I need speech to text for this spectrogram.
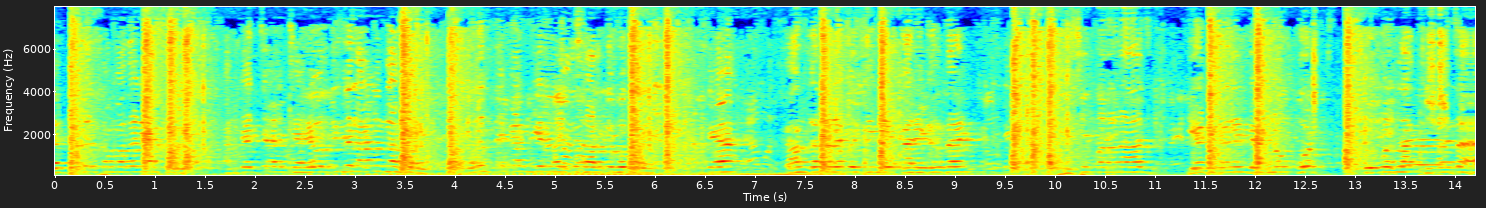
जनता जर समाधानी असेल आणि त्याच्या चेहऱ्यावरती जर आनंद असेल तरच ते काम केलं सार्थक होतं त्या काम करणाऱ्यापैकी एक कार्यकर्ता आहे. निश्चितपणानं आज या ठिकाणी ब्याण्णव कोट चोपन्न लाख रुपयाचा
